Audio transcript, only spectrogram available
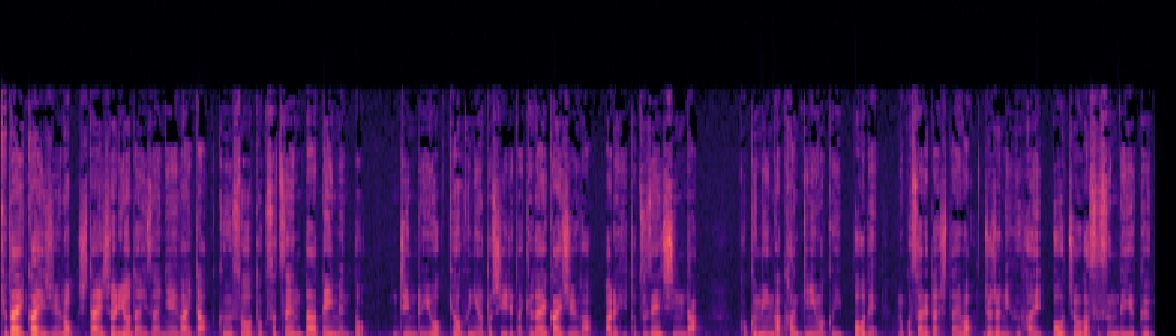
巨大怪獣の死体処理を題材に描いた空想特撮エンターテインメント人類を恐怖に陥れた巨大怪獣がある日突然死んだ。国民が歓喜に沸く一方で残された死体は徐々に腐敗膨張が進んでゆく。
